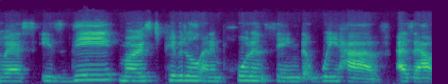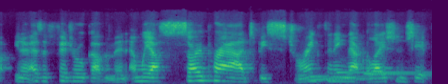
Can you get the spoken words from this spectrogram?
US is the most pivotal and important thing that we have as our, you know, as a federal government, and we are so proud to be strengthening that relationship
